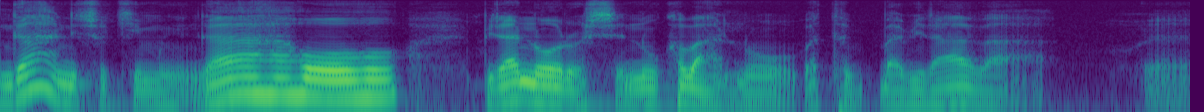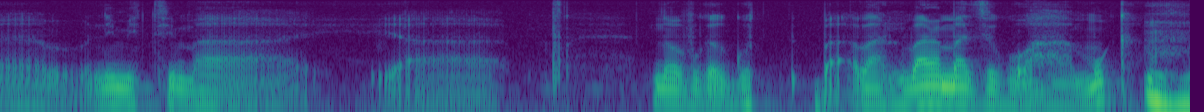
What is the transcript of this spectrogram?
ngaha nico kimwe ngaha hoho biranoroshe nuko abantu babiraba eh, n'imitima ya novuga abantu baramaze guhamuka mhm.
